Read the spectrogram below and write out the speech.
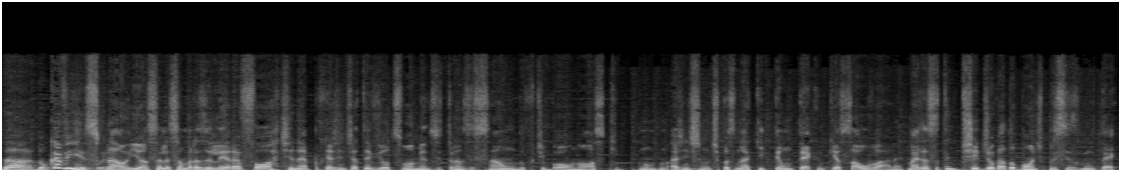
Não, nunca vi isso. Não, e uma seleção brasileira é forte, né? Porque a gente já teve outros momentos de transição do futebol nosso que não, a gente não, tipo assim, não é que tem um técnico que ia salvar, né? Mas essa tem cheio de jogador bom, a gente precisa de um técnico.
